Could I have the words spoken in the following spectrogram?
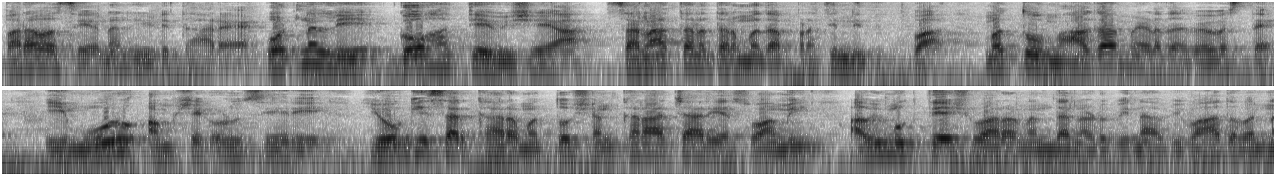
ಭರವಸೆಯನ್ನ ನೀಡಿದ್ದಾರೆ. ಒಟ್ನಲ್ಲಿ ಗೋಹತ್ಯೆ ವಿಷಯ, ಸನಾತನ ಧರ್ಮದ ಪ್ರತಿನಿಧಿತ್ವ ಮತ್ತು ಮಾಘ ಮೇಳದ ವ್ಯವಸ್ಥೆ ಈ ಮೂರು ಅಂಶಗಳು ಸೇರಿ ಯೋಗಿ ಸರ್ಕಾರ ಮತ್ತು ಶಂಕರಾಚಾರ್ಯ ಸ್ವಾಮಿ ಅವಿಮುಕ್ತೇಶ್ವರಾನಂದ ನಡುವಿನ ವಿವಾದವನ್ನ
